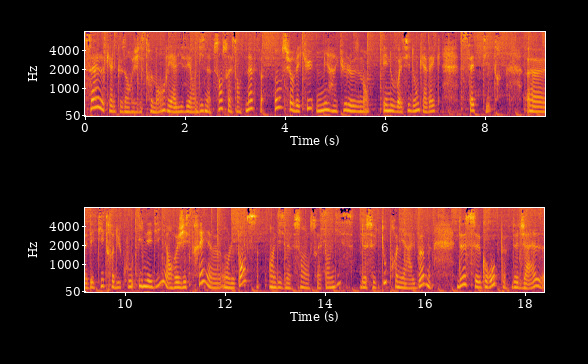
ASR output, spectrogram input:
Seuls quelques enregistrements réalisés en 1969 ont survécu miraculeusement. Et nous voici donc avec sept titres euh, des titres du coup inédits, enregistrés, euh, on le pense, en 1970, de ce tout premier album de ce groupe de jazz,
